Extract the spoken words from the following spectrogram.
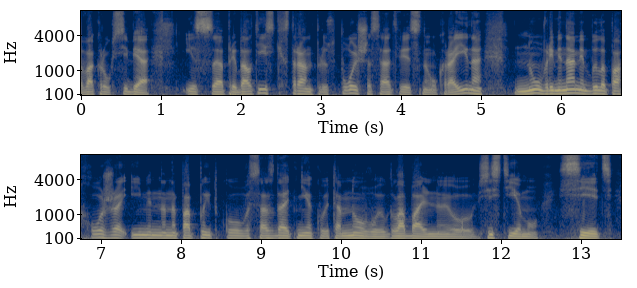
вокруг себя из прибалтийских стран, плюс Польша, соответственно, Украина, ну, временами было похоже именно на попытку воссоздать некую там новую глобальную систему, сеть, а,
